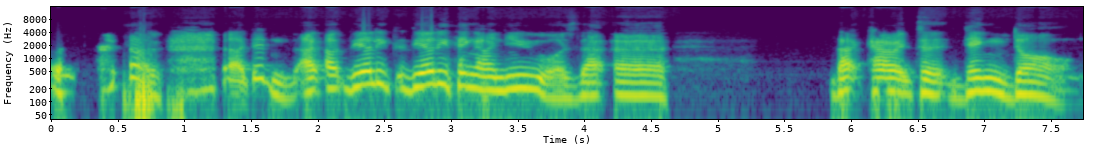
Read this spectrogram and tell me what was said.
no, I didn't. I, I, the only the only thing I knew was that uh, that character Ding Dong.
